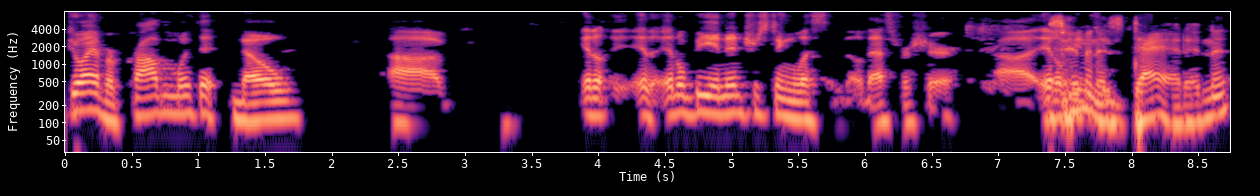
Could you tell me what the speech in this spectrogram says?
do I have a problem with it? No. Uh, it'll, it'll, it'll be an interesting listen though. That's for sure. Uh, it'll it's him and his dad, isn't it?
